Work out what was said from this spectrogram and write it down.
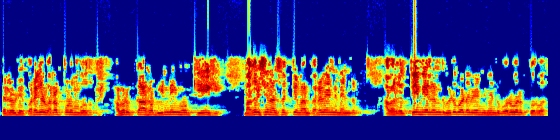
பிறருடைய குறைகள் வரப்படும் போது அவருக்காக விண்ணை நோக்கி ஏகி மகரிஷின் அசக்தி நாம் பெற வேண்டும் என்றும் அவர்கள் தீமையிலிருந்து விடுபட வேண்டும் என்று ஒருவருக்கொருவர்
